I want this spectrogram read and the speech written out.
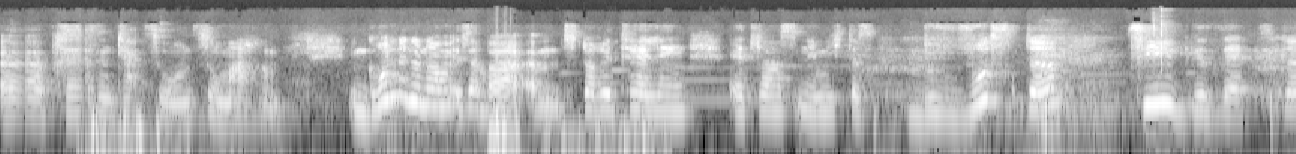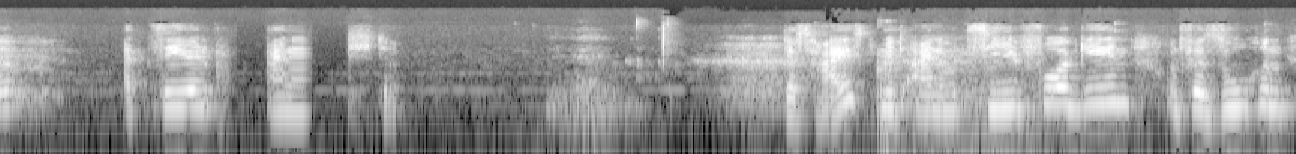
Äh, Präsentation zu machen. Im Grunde genommen ist aber ähm, Storytelling etwas, nämlich das bewusste, zielgesetzte erzählen eine Geschichte. Das heißt, mit einem Ziel vorgehen und versuchen,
